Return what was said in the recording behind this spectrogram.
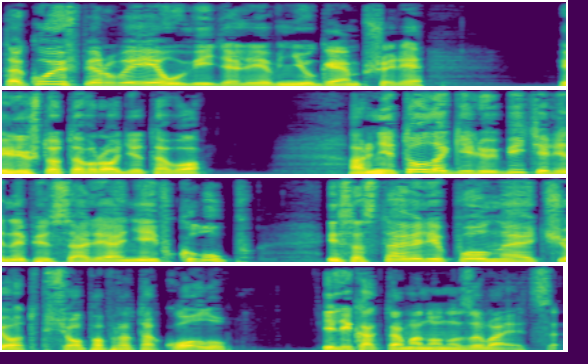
Такую впервые увидели в Нью-Гэмпшире или что-то вроде того. Орнитологи-любители написали о ней в клуб и составили полный отчет, все по протоколу, или как там оно называется.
